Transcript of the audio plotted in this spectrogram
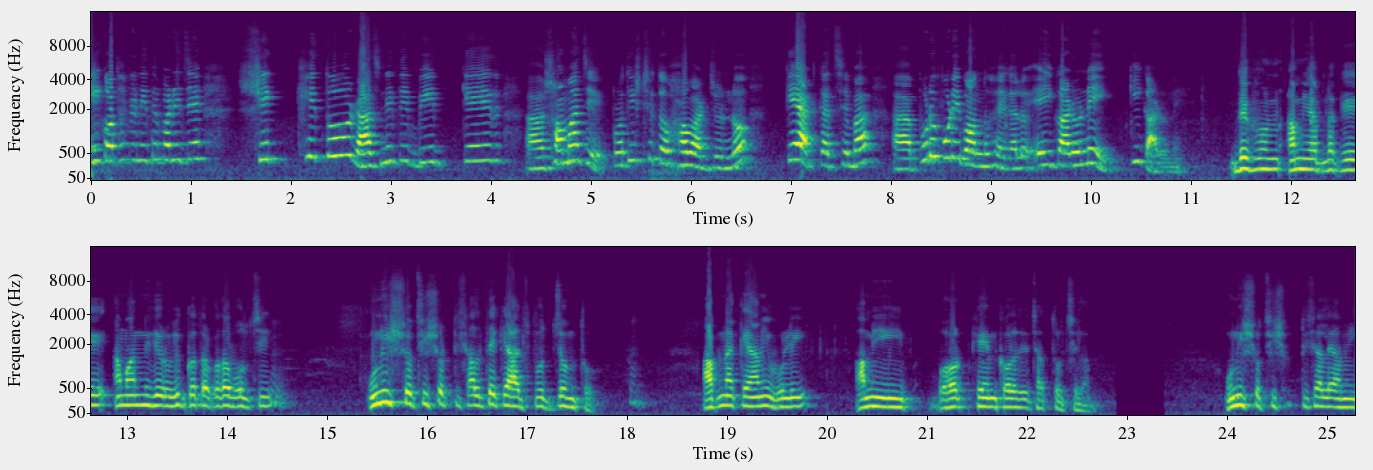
এই কথাটা নিতে পারি যে শিক্ষিত রাজনীতিবিদকে সমাজে প্রতিষ্ঠিত হওয়ার জন্য কে আটকাচ্ছে বা পুরোপুরি বন্ধ হয়ে গেল এই কারণেই? কি কারণে? দেখুন আমি আপনাকে আমার নিজের অভিজ্ঞতার কথা বলছি। উনিশশো ছেষট্টি সাল থেকে আজ পর্যন্ত আপনাকে আমি বলি আমি বহর কেন কলেজের ছাত্র ছিলাম। উনিশশো ছেষট্টি সালে আমি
